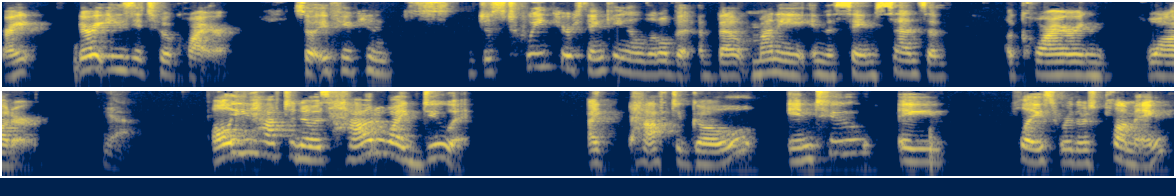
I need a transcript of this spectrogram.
right? very easy to acquire. So if you can just tweak your thinking a little bit about money in the same sense of acquiring water. Yeah. All you have to know is how do I do it? I have to go into a place where there's plumbing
